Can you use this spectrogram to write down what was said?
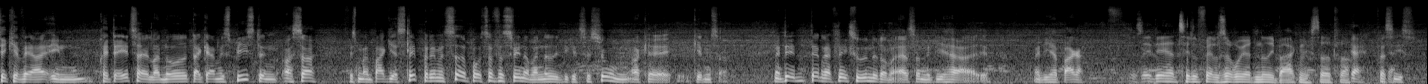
det kan være en predator eller noget, der gerne vil spise den, og så, hvis man bare giver slip på det, man sidder på, så forsvinder man ned i vegetationen og kan gemme sig. Men det, den refleks udnytter man altså med de her, med de her bakker. Altså i det her tilfælde, så ryger den ned i bakken i stedet for? Ja, præcis. Ja.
